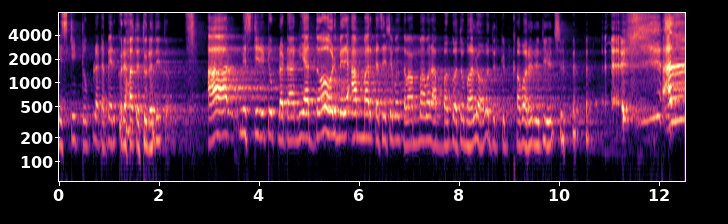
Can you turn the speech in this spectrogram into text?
মিষ্টির টুপলাটা বের করে হাতে তুলে দিত। আর মিষ্টির টুপলাটা নিয়ে দৌড় মেরে আম্মার কাছে এসে বলতাম, আম্মা, আমার আব্বা কত ভালো আমাদেরকে খাবার এনে দিয়েছে। আল্লাহ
